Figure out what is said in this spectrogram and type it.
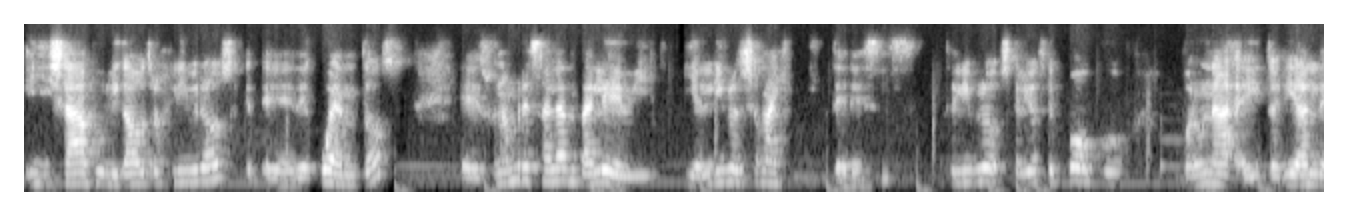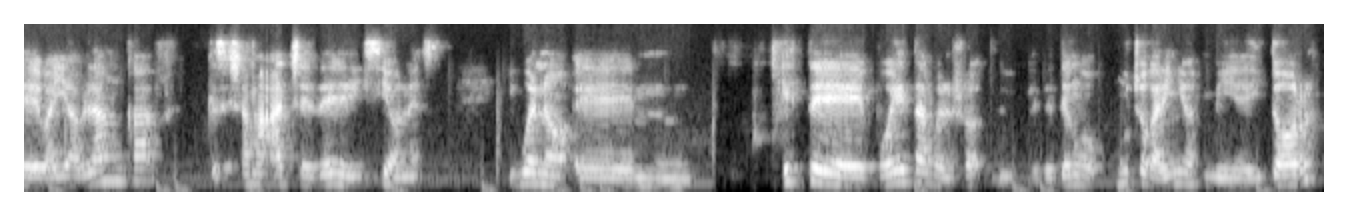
y ya ha publicado otros libros de cuentos. su nombre es Alan Talevi y el libro se llama Histeresis. Este libro salió hace poco por una editorial de Bahía Blanca que se llama HD Ediciones. Y bueno, eh, este poeta, bueno, yo le tengo mucho cariño, es mi editor,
